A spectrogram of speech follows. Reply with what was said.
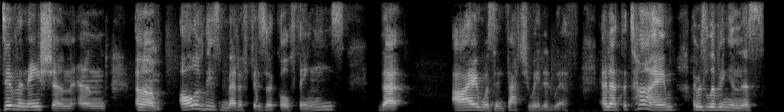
divination and um, all of these metaphysical things that I was infatuated with. And at the time, I was living in this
